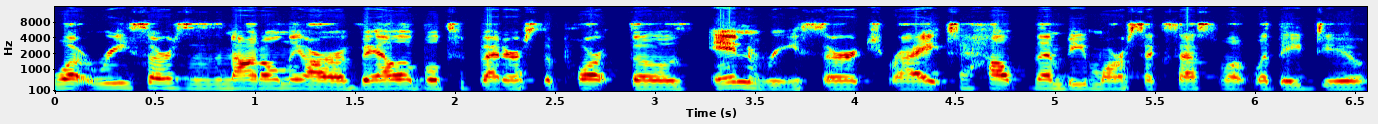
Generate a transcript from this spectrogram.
what resources not only are available to better support those in research, right, to help them be more successful at what they do,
